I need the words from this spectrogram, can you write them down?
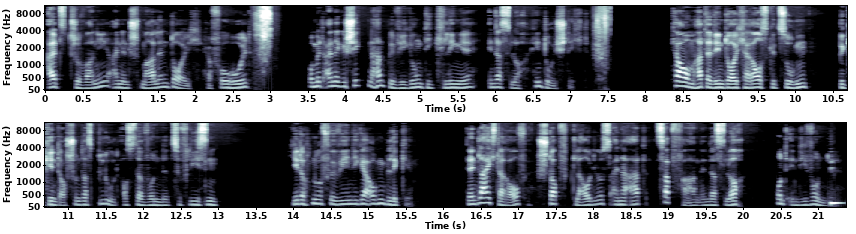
als Giovanni einen schmalen Dolch hervorholt und mit einer geschickten Handbewegung die Klinge in das Loch hindurchsticht. Kaum hat er den Dolch herausgezogen, beginnt auch schon das Blut aus der Wunde zu fließen. Jedoch nur für wenige Augenblicke. Denn gleich darauf stopft Claudius eine Art Zapfhahn in das Loch und in die Wunde.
